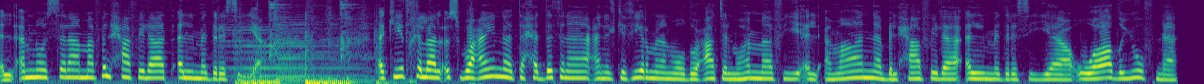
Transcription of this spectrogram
الأمن والسلامة في الحافلات المدرسية. أكيد خلال أسبوعين تحدثنا عن الكثير من الموضوعات المهمة في الأمان بالحافلة المدرسية وضيوفنا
